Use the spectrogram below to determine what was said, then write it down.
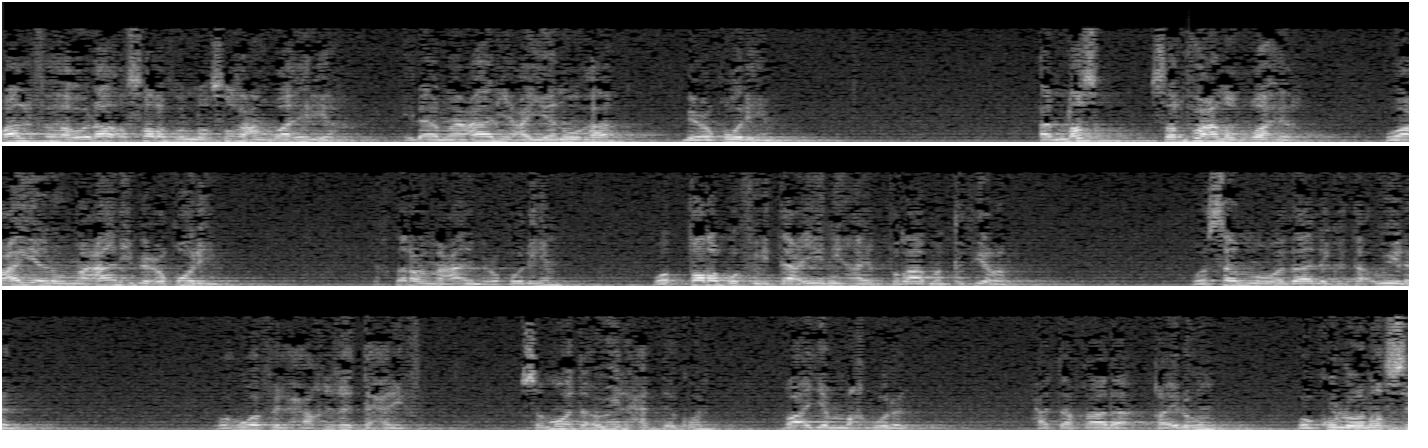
قال فهؤلاء صرفوا النصوص عن ظاهرها إلى معاني عينوها بعقولهم. النص صرفوا عن الظاهر وعينوا معاني بعقولهم. اخترعوا معاني بعقولهم واضطربوا في تعيينها اضطرابا كثيرا. وسموا ذلك تأويلا. وهو في الحقيقة تحريف. سموه تأويل حتى يكون رأيا مقبولا. حتى قال قائلهم وكل نص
